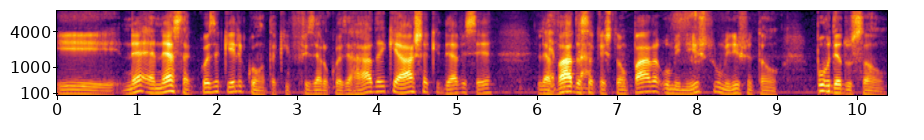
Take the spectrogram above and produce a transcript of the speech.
E né, é nessa coisa que ele conta que fizeram coisa errada e que acha que deve ser levada essa questão para o ministro. O ministro, então, por dedução,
